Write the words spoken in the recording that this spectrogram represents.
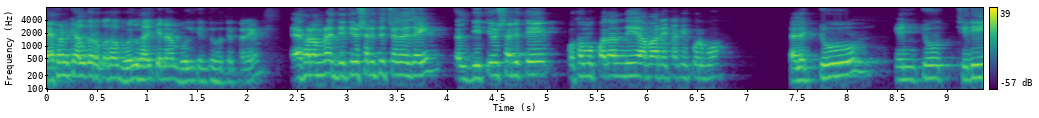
এখন খেয়াল করো, কোথাও ভুল হয় কিনা, ভুল কিন্তু হতে পারে। এখন আমরা দ্বিতীয় সারিতে চলে যাই। তাহলে দ্বিতীয় সারিতে প্রথম উপাদান দিয়ে আবার এটাকে করব। তাহলে টু ইন্টু থ্রি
